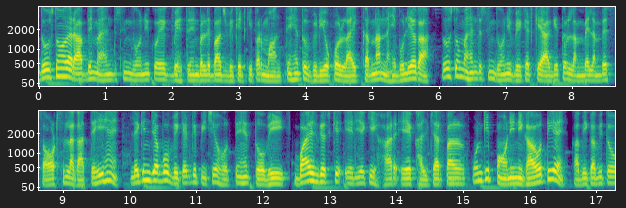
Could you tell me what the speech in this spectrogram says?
दोस्तों, अगर आप भी महेंद्र सिंह धोनी को एक बेहतरीन बल्लेबाज विकेट कीपर मानते हैं तो वीडियो को लाइक करना नहीं भूलिएगा। दोस्तों, महेंद्र सिंह धोनी विकेट के आगे तो लंबे लंबे शॉट्स लगाते ही हैं, लेकिन जब वो विकेट के पीछे होते हैं तो भी बाईस गज के एरिया की हर एक हलचर पर उनकी पौनी निगाह होती है। कभी कभी तो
